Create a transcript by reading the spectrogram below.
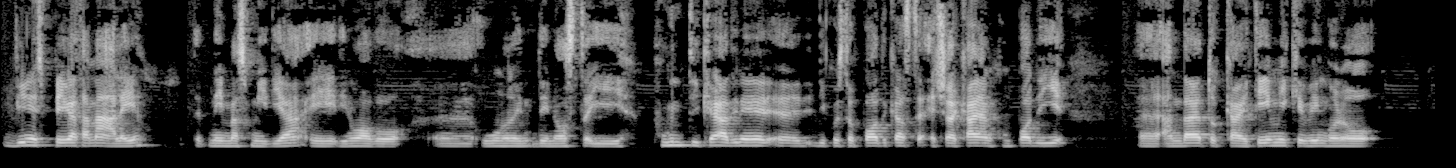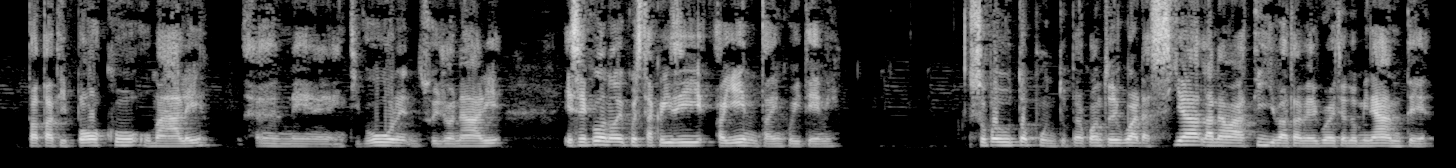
viene spiegata male nei mass media e di nuovo eh, uno dei, dei, nostri punti cardine eh, di questo podcast è cercare anche un po' di eh, andare a toccare temi che vengono trattati poco o male eh, in tv, sui giornali e secondo noi questa crisi rientra in quei temi soprattutto appunto per quanto riguarda sia la narrativa, tra virgolette, dominante,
